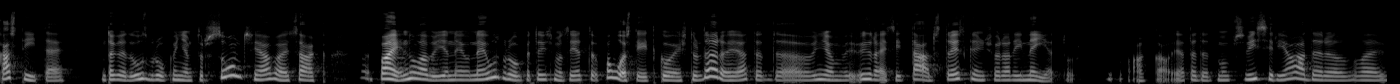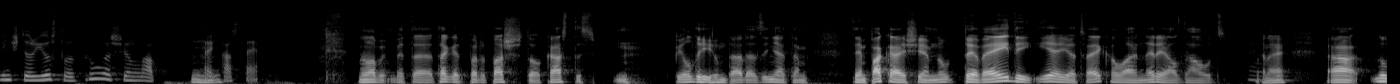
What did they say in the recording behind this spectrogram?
kastītē, un tagad uzbruk viņam tur suns, ja, vai sāk Pai, nu labi, ja ne, neuzbrūk, bet vismaz iet pavostīt, ko viņš tur dara, ja, tad uh, viņam izraisīt tādu stresu, ka viņš var arī neiet tur. Atkal, ja, tad, tad mums viss ir jādara, lai viņš tur justos droši un labi. Mm -hmm. Mhm. kastē. Nu, labi, bet uh, tagad par pašu to kastes mm, pildījumu tādā ziņā tam tiem pakāpieniem. Nu, tie veidi, ieejot veikalā, ir nereāli daudz. Ne? Uh, nu,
